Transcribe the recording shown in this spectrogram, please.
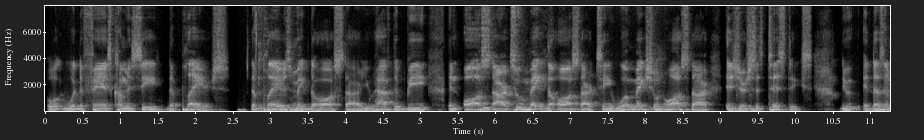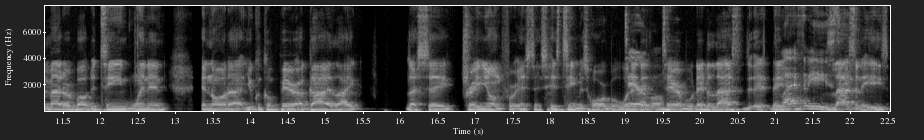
what, what the fans come and see. The players. The players make the all star. You have to be an all star to make the all star team. What makes you an all star is your statistics. You. It doesn't matter about the team winning and all that. You can compare a guy like. Let's say Trey Young, for instance, his team is horrible. What Are Terrible. they? Terrible. They're the last. They Last in the East. Last in the East.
